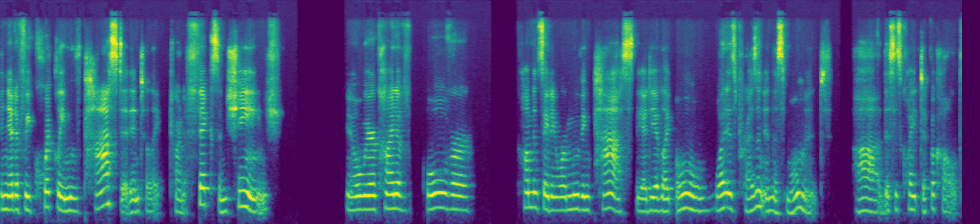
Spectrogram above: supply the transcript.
and yet if we quickly move past it into like trying to fix and change you know we're kind of over compensating, we're moving past the idea of like, oh, what is present in this moment? Ah, this is quite difficult.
